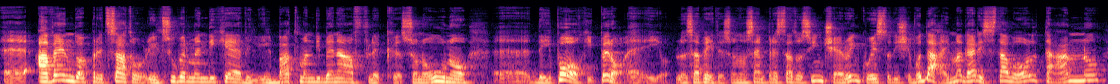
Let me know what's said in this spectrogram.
eh, avendo apprezzato il Superman di Kevin, il Batman di Ben Affleck, sono uno eh, dei pochi, però eh, io lo sapete, sono sempre stato sincero in questo, dicevo dai, magari stavolta hanno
